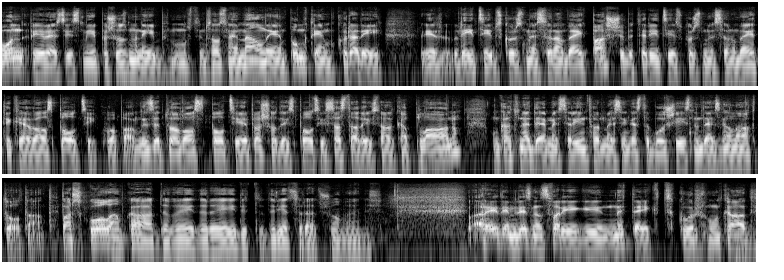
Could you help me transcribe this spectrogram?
Un pievērsīsim īpašu uzmanību mums tiem saucamajiem melnajiem punktiem, kur arī ir rīcības, kuras mēs varam veikt paši, bet ir rīcības, kuras mēs varam veikt tikai valsts policija kopā. Un līdz ar to valsts policija ir pašvaldības policija sastādījusi tādu kā plānu, un katru nedēļu mēs arī informēsim, kas būs šīs nedēļas galvenā aktualitāte. Par skolām kāda veida reidi tad ir iecerēti šomēnes? Reidiem ir diezgan svarīgi neteikt, kur un kādi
